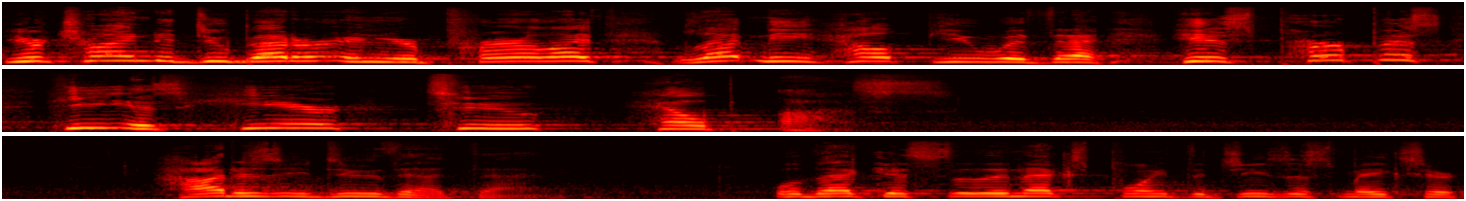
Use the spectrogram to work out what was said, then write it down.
you're trying to do better in your prayer life? Let me help you with that. His purpose, He is here to help us. How does He do that then? Well, that gets to the next point that Jesus makes here,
